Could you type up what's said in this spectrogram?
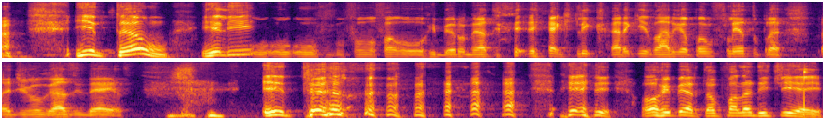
então, ele. O, o, o, o, Ribeiro Neto é aquele cara que larga panfleto para divulgar as ideias. Então, ele, ô Ribeiro, estamos falando de ti aí.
